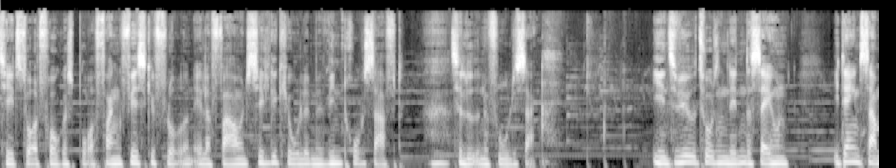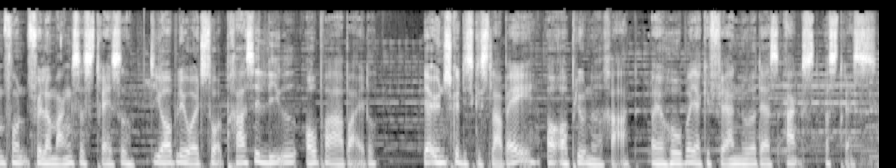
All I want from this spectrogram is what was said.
til et stort frokostbord, fange fisk i floden eller farve en silkekjole med vindruesaft til lyden af fuglesang. I interviewet i 2019, der sagde hun, i dagens samfund føler mange sig stresset. De oplever et stort pres i livet og på arbejdet. Jeg ønsker, de skal slappe af og opleve noget rart, og jeg håber, jeg kan fjerne noget af deres angst og stress.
